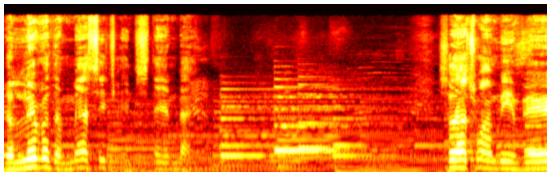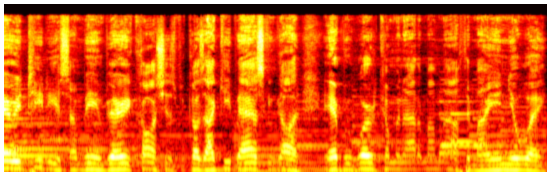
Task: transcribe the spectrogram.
Deliver the message and stand back. So that's why I'm being very tedious. I'm being very cautious because I keep asking God, every word coming out of my mouth, am I in your way?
